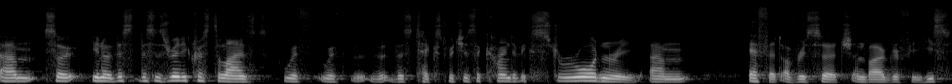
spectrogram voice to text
um, so you know, this, this is really crystallized with, with the, this text, which is a kind of extraordinary um, effort of research and biography. He's,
